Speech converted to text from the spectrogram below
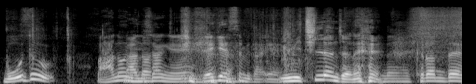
모두 만원 만 이상의 얘기했습니다. 예. 이미 7년 전에. 네, 그런데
